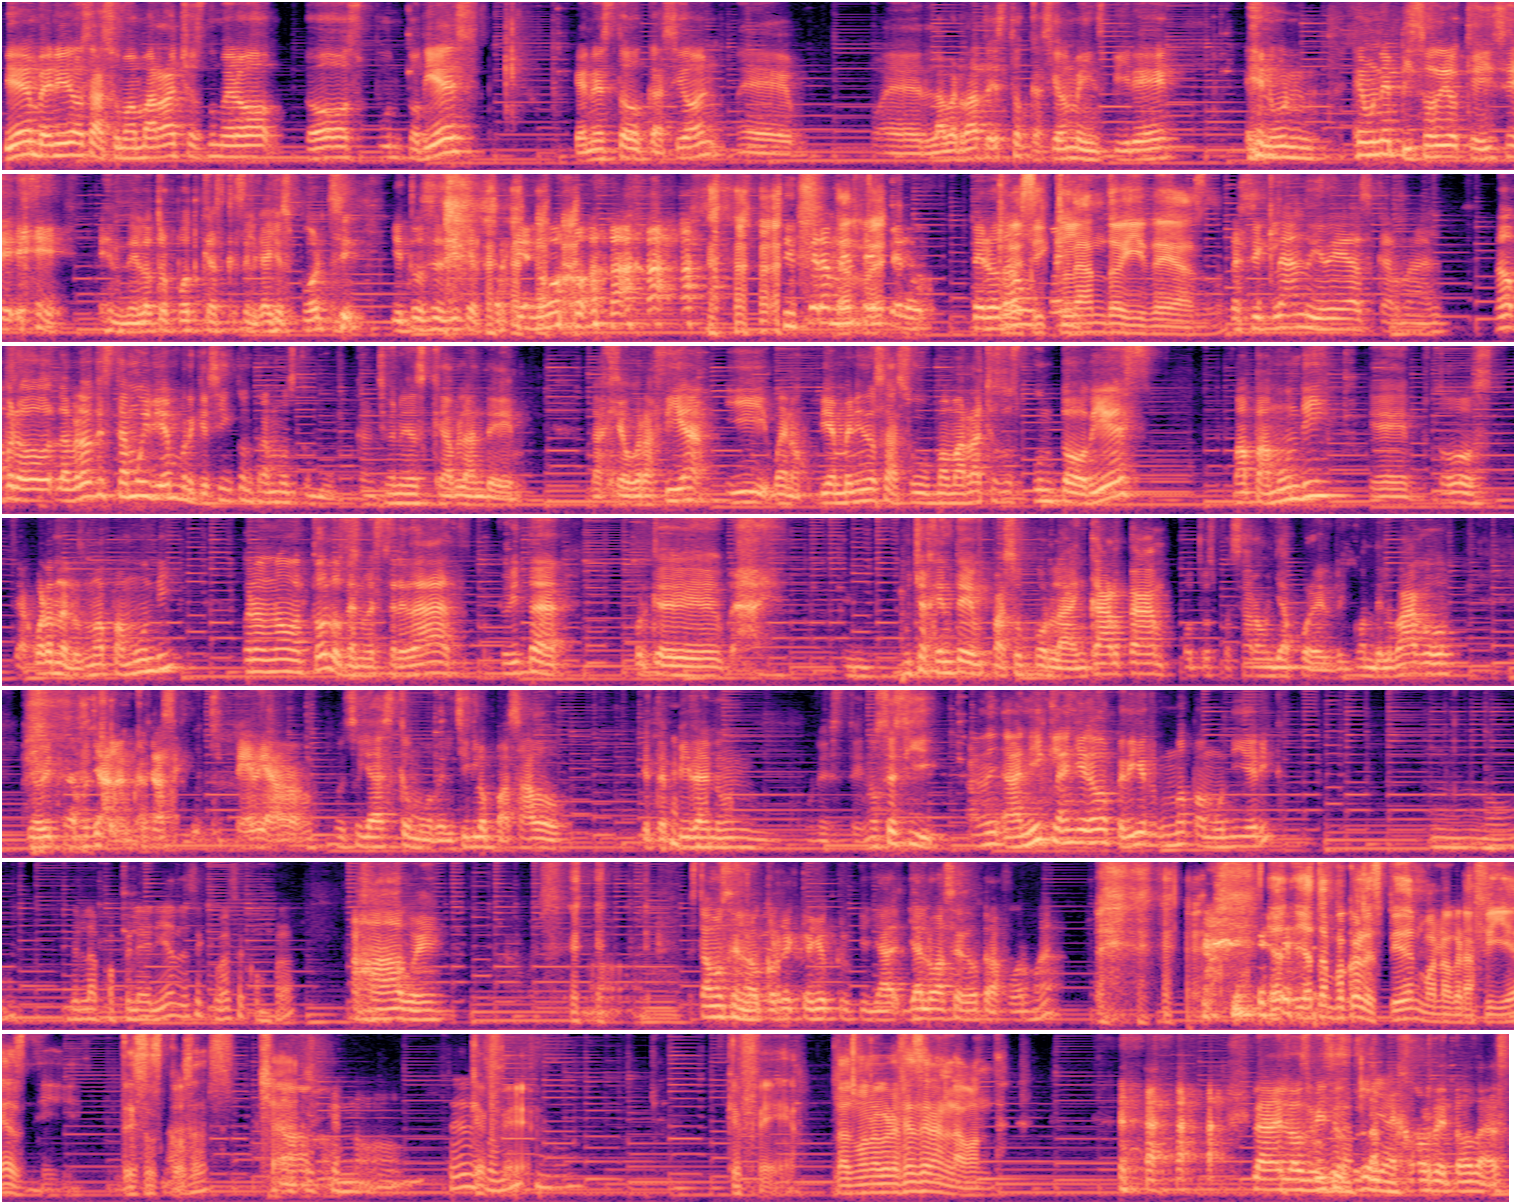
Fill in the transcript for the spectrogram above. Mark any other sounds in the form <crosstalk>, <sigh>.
Bienvenidos a su mamarrachos número 2.10. En esta ocasión, eh, pues, la verdad, esta ocasión me inspiré en un, en un episodio que hice en el otro podcast que es el Gallo Sports. Y, entonces dije, ¿por qué no? <laughs> Sinceramente, pero, pero Reciclando ideas. Reciclando ideas, carnal. No, pero la verdad está muy bien porque sí encontramos como canciones que hablan de la geografía. Y bueno, bienvenidos a su Mamarrachos 2.10, Mapa Mundi, que todos se acuerdan de los Mapa Mundi. Bueno, no, todos los de nuestra edad. Porque ahorita, porque mucha gente pasó por la Encarta, otros pasaron ya por el Rincón del Vago. Y ahorita pues, ya lo encuentras en Wikipedia. Eso ya es como del siglo pasado que te pidan un, este. No sé si a, Nick le han llegado a pedir un mapa mundi, Eric. No. ¿De la papelería de ese que vas a comprar? Ajá, güey. <laughs> Estamos en lo correcto. Yo creo que ya, ya lo hace de otra forma. <laughs> ya, tampoco les piden monografías ni de esas cosas. Chao. que no. Qué feo. Qué feo. Las monografías eran la onda. <laughs> la de los vicios es la mejor de todas.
